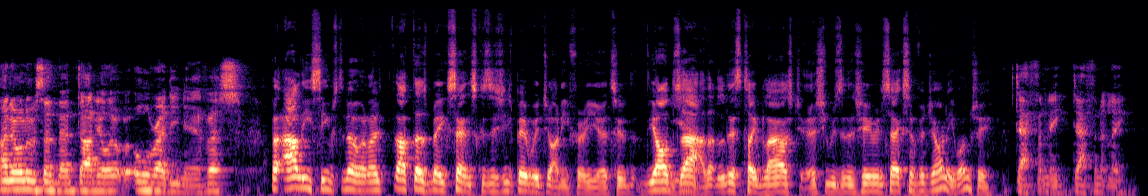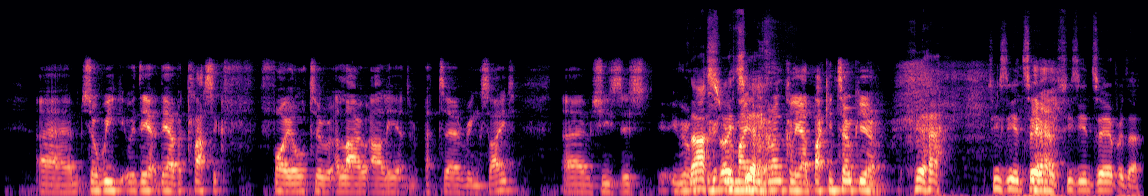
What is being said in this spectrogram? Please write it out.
and all of a sudden, then Daniel already nervous. But Ali seems to know, and I, that does make sense because she's been with Johnny for a year or two. The odds are that this time last year she was in the cheering section for Johnny, wasn't she? Definitely, definitely. Um, so we they, they have a classic foil to allow Ali at, at uh, ringside. Um, she's this. You That's right, Remind me yeah. of an uncle he had back in Tokyo. Yeah, she's the interpreter. Yeah. She's the interpreter.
